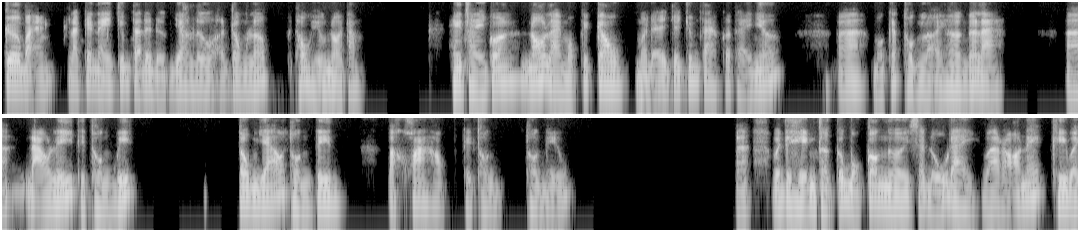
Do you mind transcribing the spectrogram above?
Cơ bản là cái này chúng ta đã được giao lưu ở trong lớp thấu hiểu nội tâm hay thầy có nói lại một cái câu mà để cho chúng ta có thể nhớ à, một cách thuận lợi hơn đó là à, đạo lý thì thuần biết tôn giáo thuần tin và khoa học thì thuần thuần hiểu. À, vậy thì hiện thực của một con người sẽ đủ đầy và rõ nét khi mà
